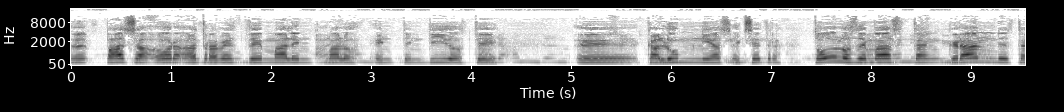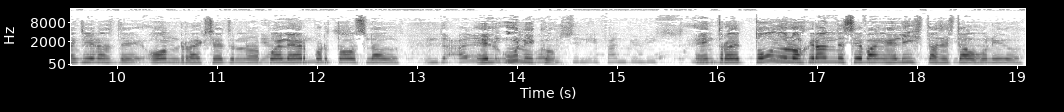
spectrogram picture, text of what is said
eh, pasa ahora a través de malos entendidos, de eh, calumnias, etcétera? Todos los demás tan grandes, tan llenos de honra, etc. Uno lo puede leer por todos lados. El único, entre de todos los grandes evangelistas de Estados Unidos,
